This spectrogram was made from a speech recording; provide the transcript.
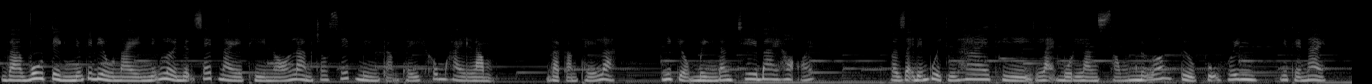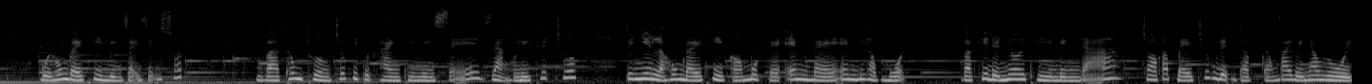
Và vô tình những cái điều này, những lời nhận xét này thì nó làm cho sếp mình cảm thấy không hài lòng và cảm thấy là như kiểu mình đang chê bai họ ấy. Và dạy đến buổi thứ hai thì lại một làn sóng nữa từ phụ huynh như thế này. Buổi hôm đấy thì mình dạy diễn xuất và thông thường trước khi thực hành thì mình sẽ giảng lý thuyết trước. Tuy nhiên là hôm đấy thì có một cái em bé, em đi học muộn. Và khi đến nơi thì mình đã cho các bé trước luyện tập đóng vai với nhau rồi.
